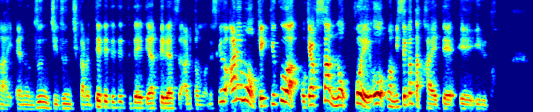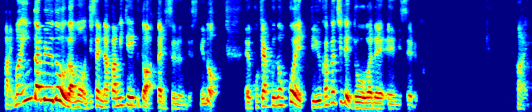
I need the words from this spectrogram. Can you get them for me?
はい。あの、ズンチズンチからててててててってやってるやつあると思うんですけど、あれも結局はお客さんの声を、まあ、見せ方変えていると。はい。まあ、インタビュー動画も実際中見ていくとあったりするんですけど、え顧客の声っていう形で動画でえ見せると。はい。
